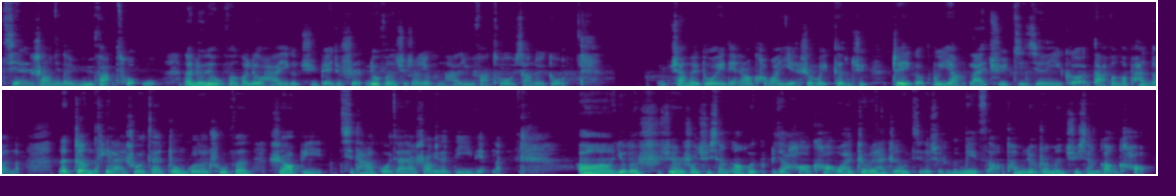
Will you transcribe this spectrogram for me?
减少你的语法错误。那六点五分和六还有一个区别，就是六分的学生有可能他的语法错误相对多。相对多一点，然后考官也是会根据这个不一样来去进行一个打分和判断的。那整体来说，在中国的出分是要比其他国家要稍微的低一点的。嗯，有的学生说去香港会比较好考，我还周围还真有几个学生的例子啊，他们就专门去香港考，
